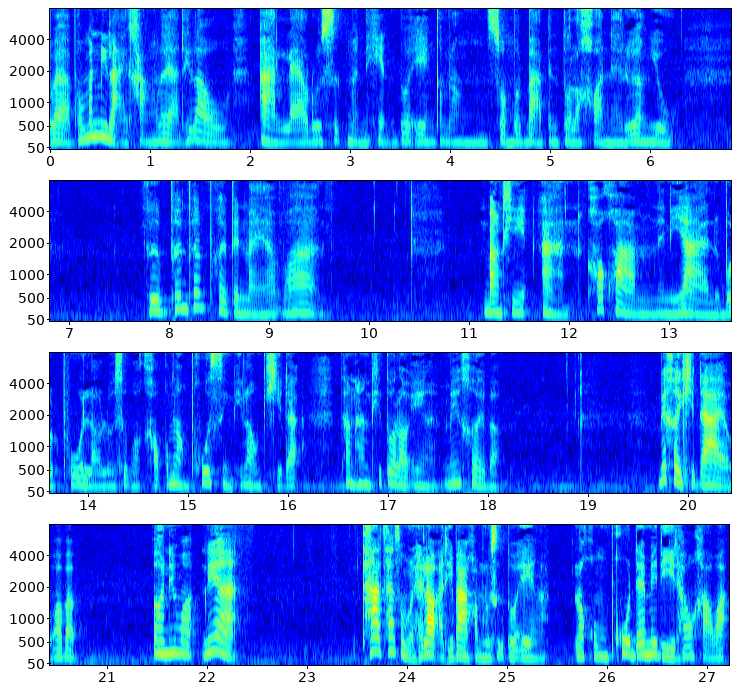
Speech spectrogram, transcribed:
ด้วย เพราะมันมีหลายครั้งเลยอะที่เราอ่านแล้วรู้สึกเหมือนเห็นตัวเองกำลังสวมบทบาทเป็นตัวละครในเรื่องอยู่ คือเพื่อนเเคยเป็นไหมว่า บางทีอ่านข้อความในนิยายหรือบทพูดเรารู้สึกว่าเขากำลังพูดสิ่งที่เราคิดอะทั้งทั้งที่ตัวเราเองอะไม่เคยแบบ ไม่เคยคิดได้ว่าแบบ เออนี่ว่าเนี่ย ถ้าถ้าสมมติให้เราอธิบายความรู้สึกตัวเองอะเราคงพูดได้ไม่ดีเท่าเขาอะ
